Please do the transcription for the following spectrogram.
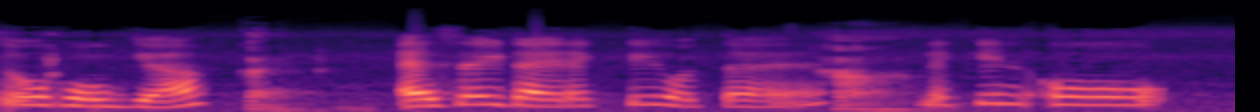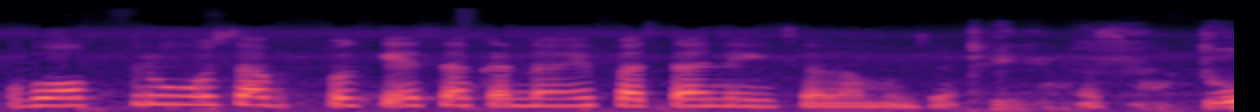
तो हो गया। करेक्ट ऐसा ही डायरेक्ट ही होता है। हाँ। लेकिन वो वॉक थ्रू वो सब कैसा करना है पता नहीं चला मुझे। ठीक है। तो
